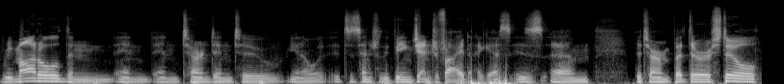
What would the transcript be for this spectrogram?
remodeled and and and turned into you know it's essentially being gentrified. I guess is um, the term. But there are still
